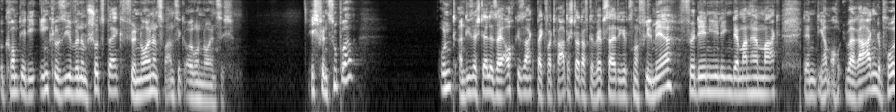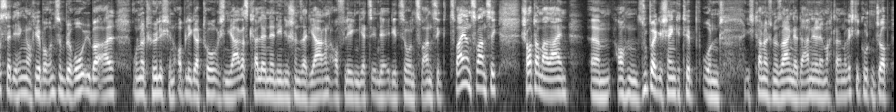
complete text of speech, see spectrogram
bekommt ihr die inklusive einem Schutzbag für 29,90 Euro. Ich finde super. Und an dieser Stelle sei auch gesagt, bei Quadratestadt auf der Webseite gibt es noch viel mehr für denjenigen, der Mannheim mag. Denn die haben auch überragende Poster, die hängen auch hier bei uns im Büro überall. Und natürlich den obligatorischen Jahreskalender, den die schon seit Jahren auflegen, jetzt in der Edition 2022. Schaut da mal rein. Ähm, auch ein super Geschenketipp und ich kann euch nur sagen, der Daniel, der macht da einen richtig guten Job.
